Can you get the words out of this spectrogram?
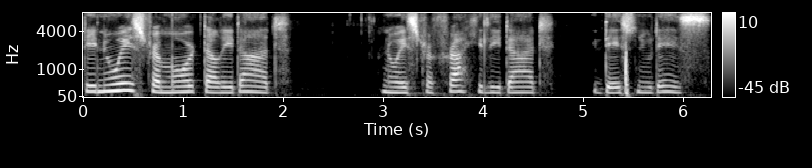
de nuestra mortalidad, nuestra fragilidad y desnudez.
